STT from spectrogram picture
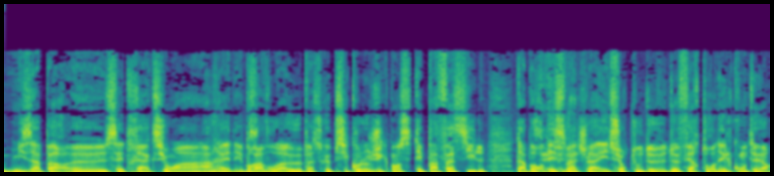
mis à part euh, cette réaction à, à Rennes et bravo à eux parce que psychologiquement c'était pas facile d'aborder ce match-là et surtout de, de faire tourner le compteur.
